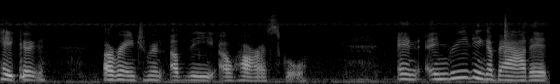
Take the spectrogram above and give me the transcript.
Heika arrangement of the Ohara School. And in reading about it,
